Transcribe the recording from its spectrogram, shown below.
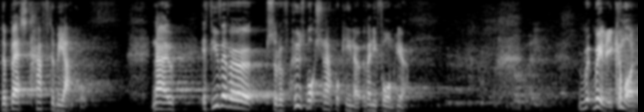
the best have to be Apple. Now, if you've ever sort of, who's watched an Apple keynote of any form here? R really, come on.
